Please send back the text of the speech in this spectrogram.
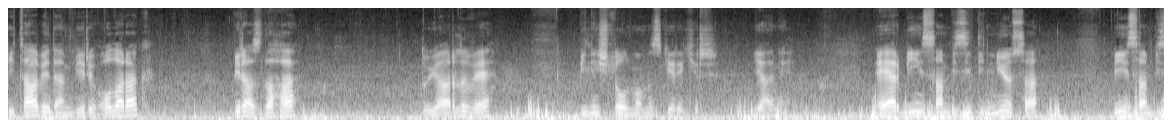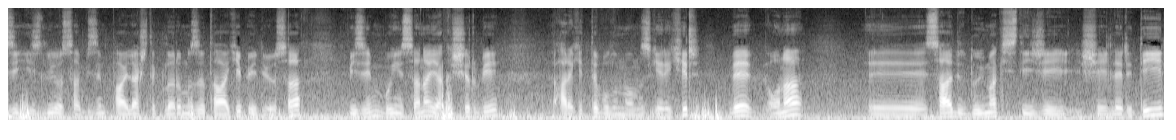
hitap eden biri olarak biraz daha duyarlı ve bilinçli olmamız gerekir. Yani eğer bir insan bizi dinliyorsa, bir insan bizi izliyorsa, bizim paylaştıklarımızı takip ediyorsa bizim bu insana yakışır bir harekette bulunmamız gerekir ve ona eee sadece duymak isteyeceği şeyleri değil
